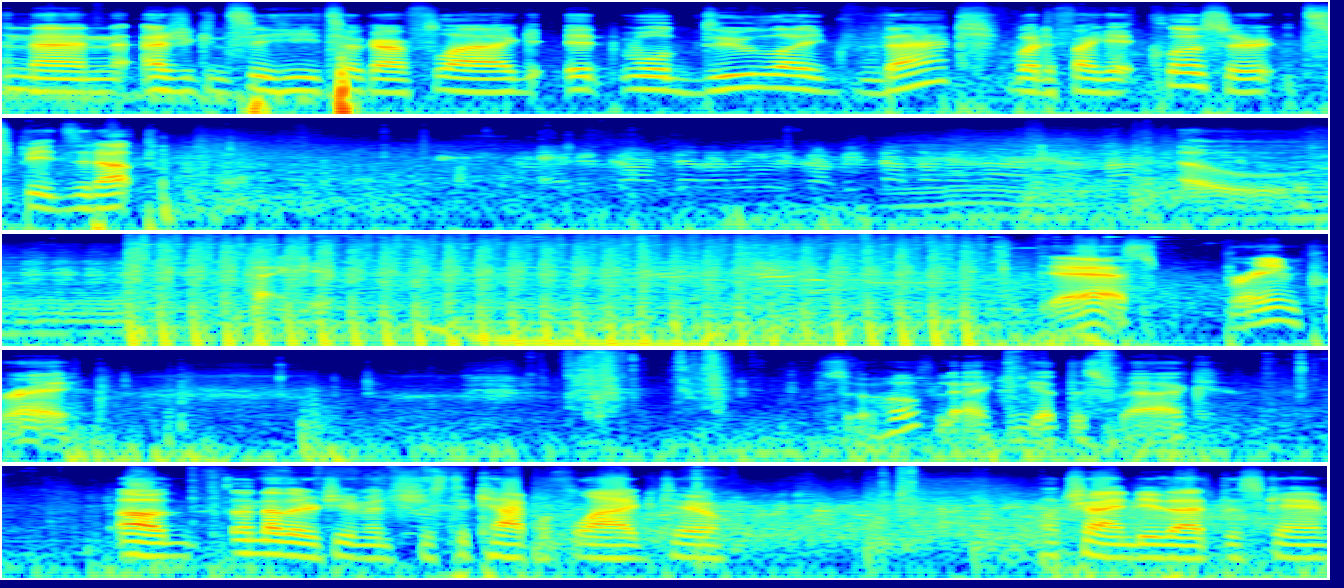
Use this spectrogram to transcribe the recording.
and then, as you can see, he took our flag. It will do like that, but if I get closer, it speeds it up. Oh. Thank you. Yes, brain prey. So hopefully I can get this back. Oh, another achievement's just to cap a flag, too. I'll try and do that this game.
